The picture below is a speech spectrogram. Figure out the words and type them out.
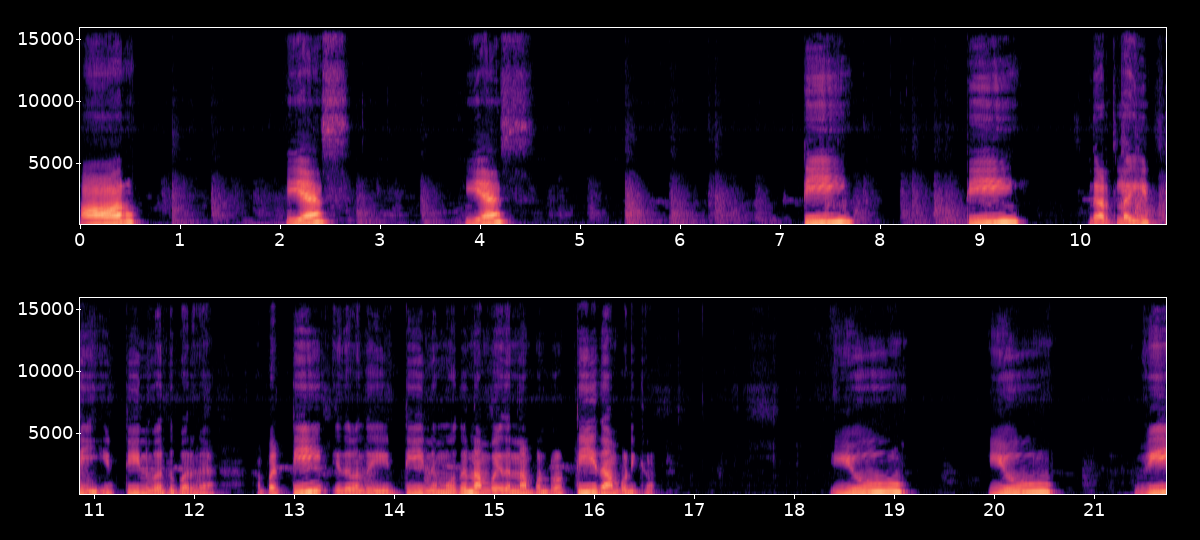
R S S T T இந்த இடத்துல இட்டி இட்டின்னு வருது பாருங்க. அப்போ டி இது வந்து இட்டின்னும் போது நம்ம இதை என்ன பண்ணுறோம் டி தான் பிடிக்கும். U U V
